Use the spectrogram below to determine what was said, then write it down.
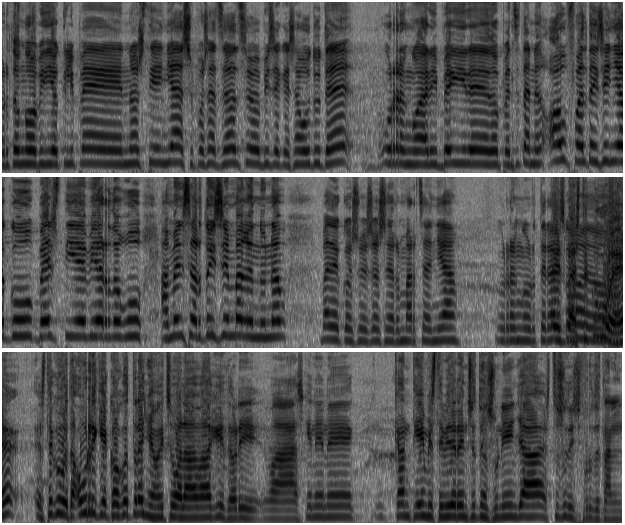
urtongo bideoklipe nostien ja, suposatzen dut bizek ezagutute, urrengoari begire edo pentsetan, hau falta izen jaku, bestie behar dugu, hemen sartu izen bagendu nau, badeko zu eso zer martxan ja, urrengo urterako. Ez, ba, ez tekugu, eh? Ez tekugu, eta urrikeko kotraino haitzu bala bakit, hori. Ba, azkenen eh, kantien beste bidera entzuten zunien ja, ez duzu disfrutetan,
